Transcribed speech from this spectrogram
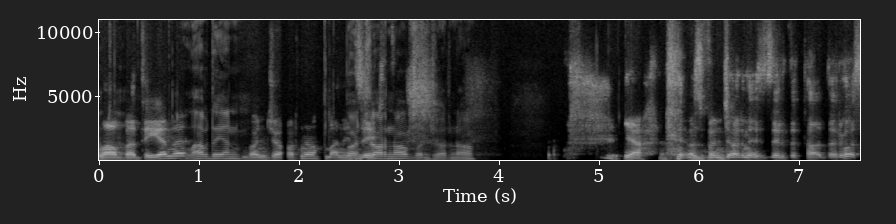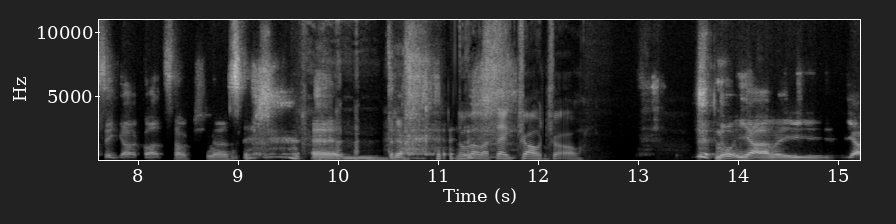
laba diena. Labdien. Buongiorno. Buongiorno, buongiorno. Jā, uz Banģornu es dzirdu tādu rosīgāku atsaukšanos. Eh, dra... nu, vēl var teikt čau, čau. Nu, jā, jā,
